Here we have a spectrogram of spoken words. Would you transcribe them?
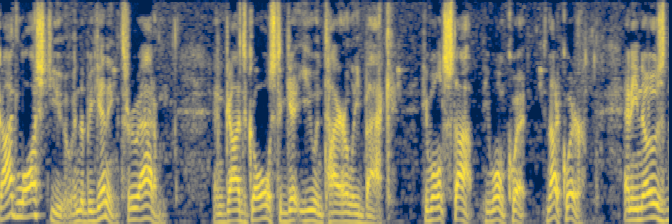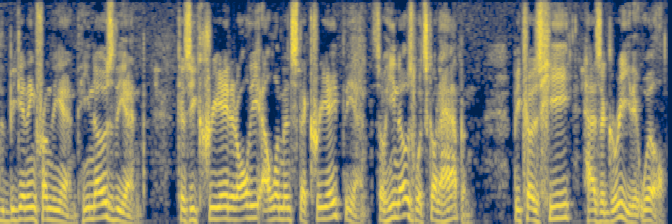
God lost you in the beginning through Adam. And God's goal is to get you entirely back. He won't stop. He won't quit. He's not a quitter. And He knows the beginning from the end. He knows the end because He created all the elements that create the end. So He knows what's going to happen because He has agreed it will.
